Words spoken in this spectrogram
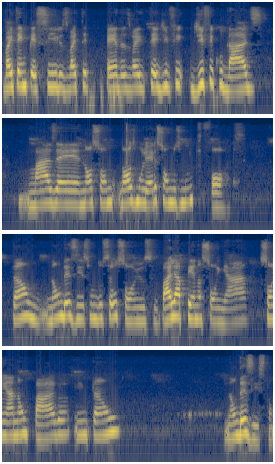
Vai ter empecilhos, vai ter pedras, vai ter dificuldades, mas é, nós, somos, nós mulheres somos muito fortes. Então, não desistam dos seus sonhos. Vale a pena sonhar. Sonhar não paga. Então, não desistam.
